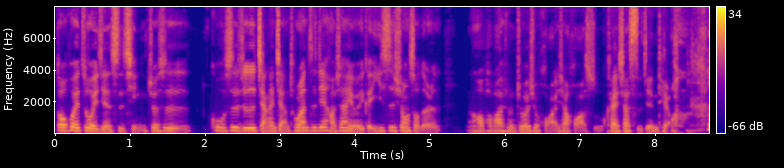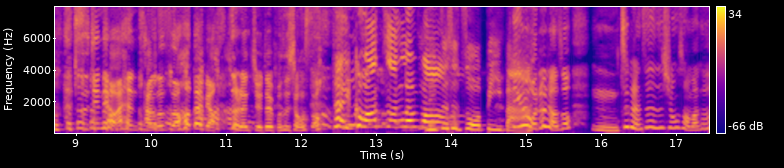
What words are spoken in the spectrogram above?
都会做一件事情，就是故事就是讲一讲，突然之间好像有一个疑似凶手的人，然后泡泡熊就会去划一下滑鼠，看一下时间条，时间条还很长的时候，代表这人绝对不是凶手，太夸张了吧？你这是作弊吧？因为我就想说，嗯，这个人真的是凶手吗？可是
